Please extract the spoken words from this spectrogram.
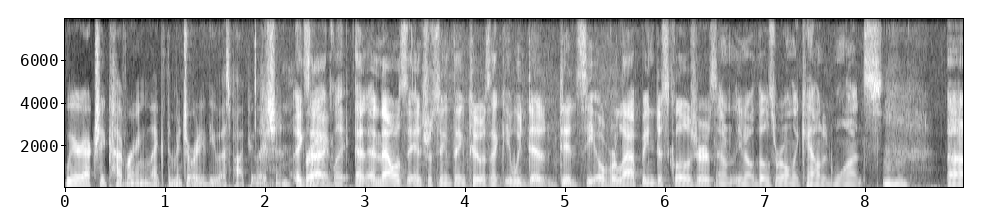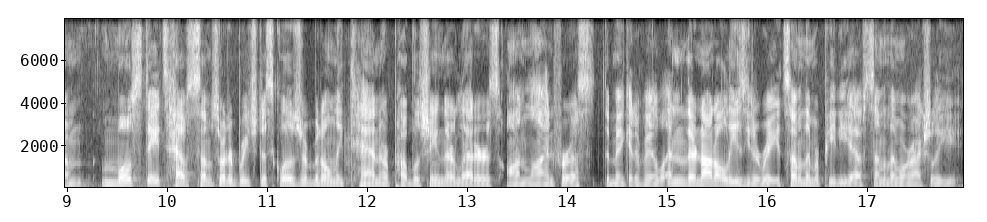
we are actually covering like the majority of the US population. Exactly, and, and that was the interesting thing too. Is like we did did see overlapping disclosures, and you know those were only counted once. Mm-hmm. Um, most states have some sort of breach disclosure, but only ten are publishing their letters online for us to make it available. And they're not all easy to read. Some of them are PDFs, some of them are actually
